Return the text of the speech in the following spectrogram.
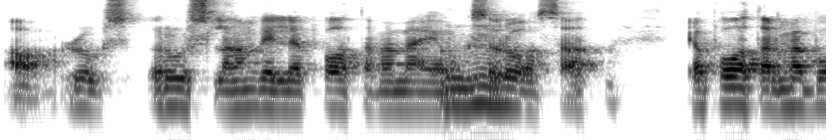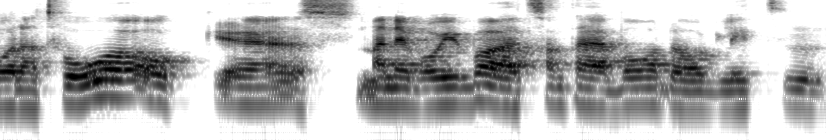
ja, Rus, Ruslan ville prata med mig också Mhm. då. Så att jag pratade med båda två. Och, eh, men det var ju bara ett sånt här vardagligt Mm.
